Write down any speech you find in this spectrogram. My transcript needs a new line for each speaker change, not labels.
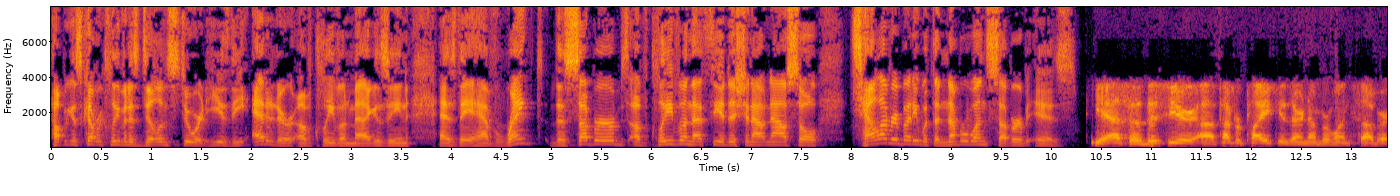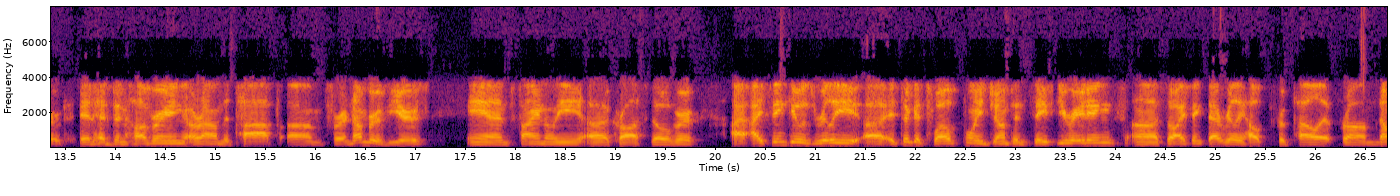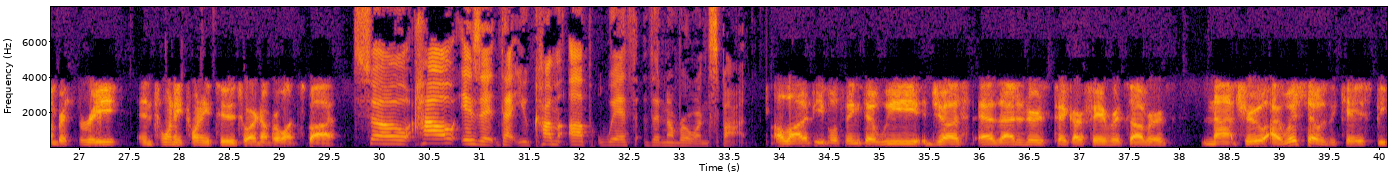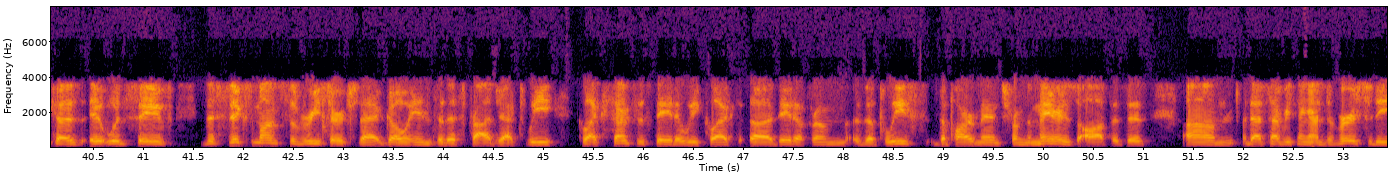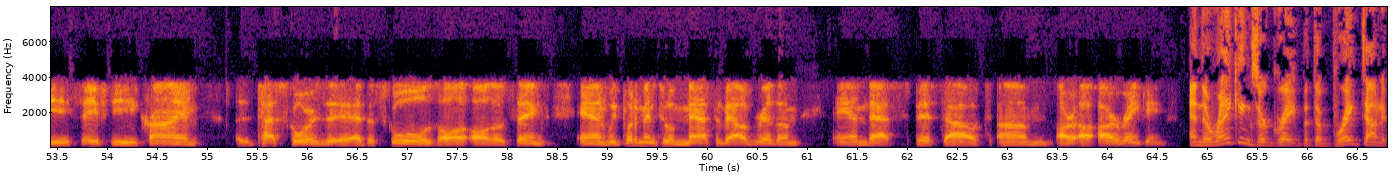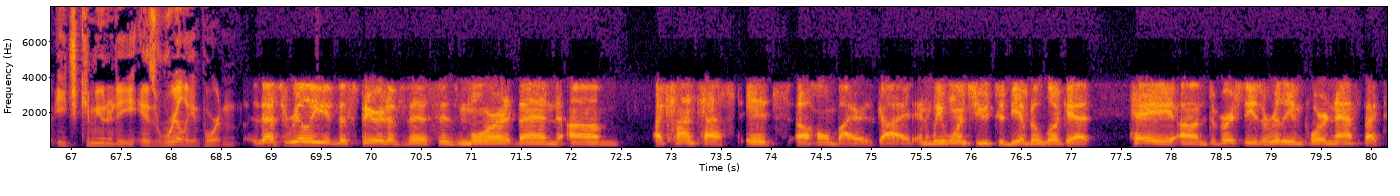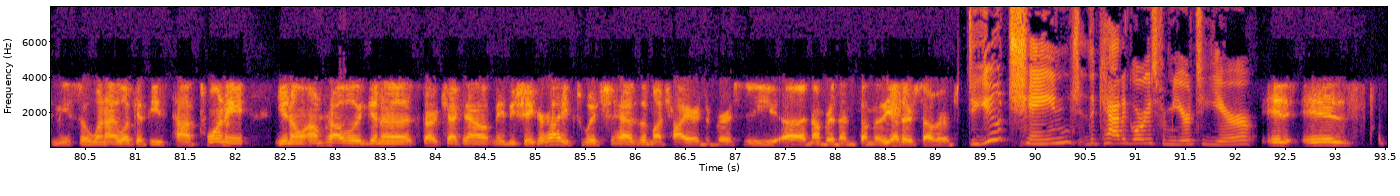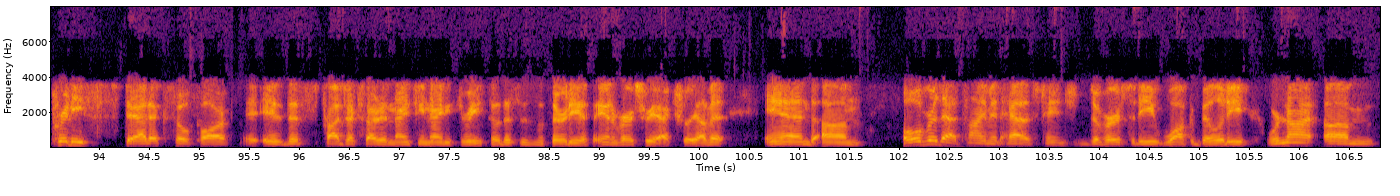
Helping us cover Cleveland is Dillon Stewart. He is the editor of Cleveland Magazine as they have ranked the suburbs of Cleveland. That's the edition out now. So tell everybody what the number one suburb is.
Yeah, so this year, uh, Pepper Pike is our number one suburb. It had been hovering around the top um, for a number of years and finally uh, crossed over. I, I think it was really, uh, it took a 12 point jump in safety ratings. Uh, so I think that really helped propel it from number three in 2022 to our number one spot.
So, how is it that you come up with the number one spot?
A lot of people think that we just, as editors, pick our favorite suburbs. Not true. I wish that was the case because it would save the six months of research that go into this project. We collect census data, we collect uh, data from the police departments, from the mayor's offices. Um, that's everything on diversity, safety, crime, test scores at the schools, all, all those things. And we put them into a massive algorithm, and that spits out um, our, our rankings.
And the rankings are great, but the breakdown of each community is really important.
That's really the spirit of this is more than um, a contest. It's a home buyer's guide. And we want you to be able to look at, hey, um, diversity is a really important aspect to me. So when I look at these top 20, you know, I'm probably going to start checking out maybe Shaker Heights, which has a much higher diversity uh, number than some of the other suburbs.
Do you change the categories from year to year?
It is pretty static so far. It, it, this project started in 1993, so this is the 30th anniversary actually of it. And um, over that time, it has changed. Diversity, walkability. We're not um,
